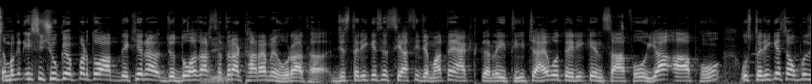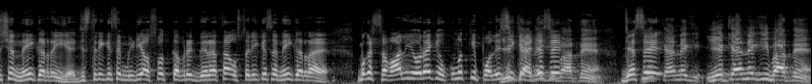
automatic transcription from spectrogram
तो मगर इस इशू के ऊपर तो आप देखिए ना जो 2017-18 में हो रहा था जिस तरीके से सियासी जमातें एक्ट कर रही थी चाहे वो तरीके इंसाफ हो या आप हो उस तरीके से अपोजिशन नहीं कर रही है। जिस तरीके से मीडिया उस वक्त कवरेज दे रहा था उस तरीके से नहीं कर रहा है। मगर सवाल ये हो रहा है कि हुकूमत की पॉलिसी क्या है? जैसे बातें जैसे कहने की ये कहने की बातें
